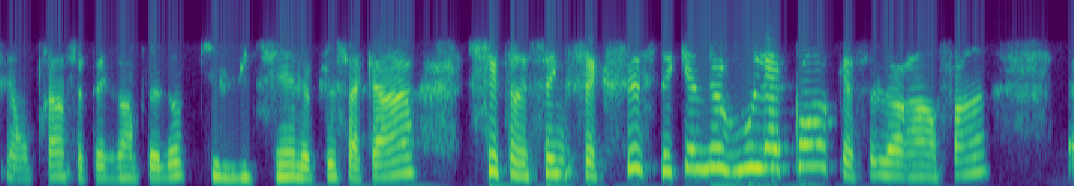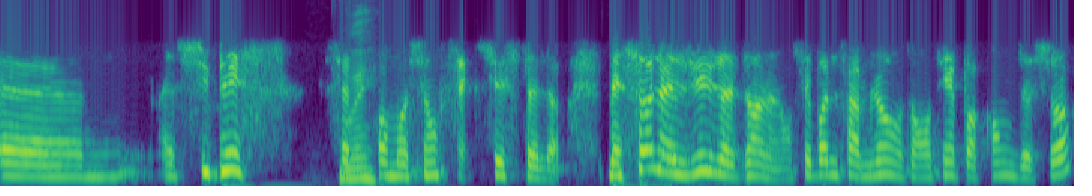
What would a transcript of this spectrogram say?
si on prend cet exemple-là qui lui tient le plus à cœur, c'est un signe sexiste et qu'elles ne voulaient pas que leur enfant euh, subisse cette Oui. promotion sexiste-là. Mais ça, le juge a dit, non, non, ces bonnes femmes-là, on ne tient pas compte de ça.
